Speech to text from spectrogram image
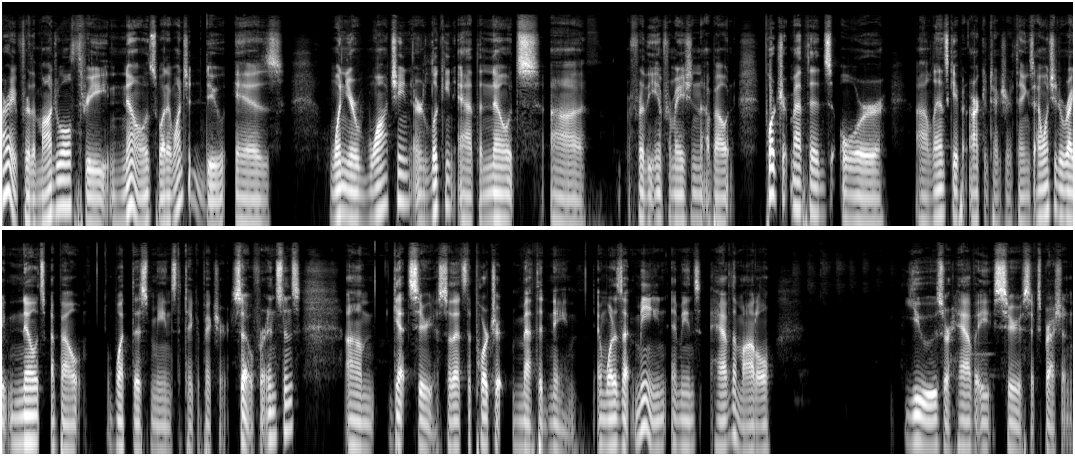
All right, for the Module 3 notes, what I want you to do is when you're watching or looking at the notes uh, for the information about portrait methods or uh, landscape and architecture things, I want you to write notes about what this means to take a picture. So, for instance, um, get serious. So that's the portrait method name. And what does that mean? It means have the model use or have a serious expression.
